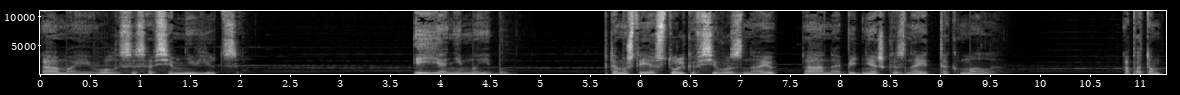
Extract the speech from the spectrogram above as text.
а мои волосы совсем не вьются. И я не Мейбл, потому что я столько всего знаю, а она, бедняжка, знает так мало. А потом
